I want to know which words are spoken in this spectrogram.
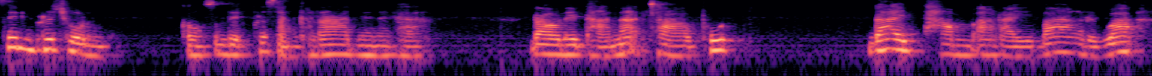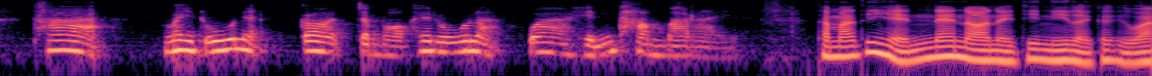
เส้นพระชนของสมเด็จพระสังฆราชเนี่ยนะคะ เราในฐานะชาวพุทธได้ทำอะไรบ้างหรือว่าถ้าไม่รู้เนี่ยก็จะบอกให้รู้ล่ะว่าเห็นทำอะไรธรรมะที่เห็นแน่นอนในที่นี้เลยก็คือว่า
